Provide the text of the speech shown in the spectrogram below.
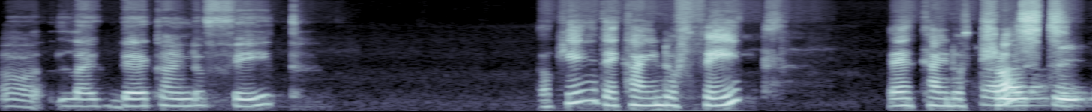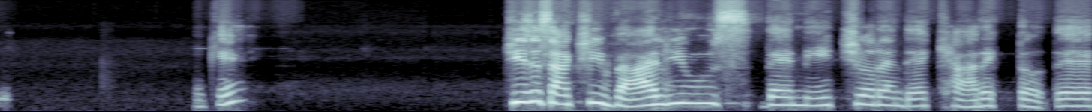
Uh, like their kind of faith. Okay, their kind of faith, their kind of trust. Okay. Jesus actually values their nature and their character. Their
